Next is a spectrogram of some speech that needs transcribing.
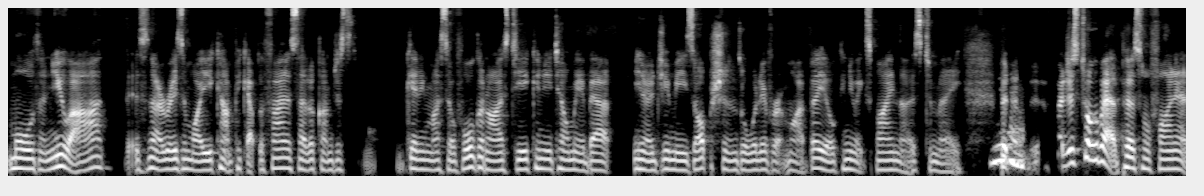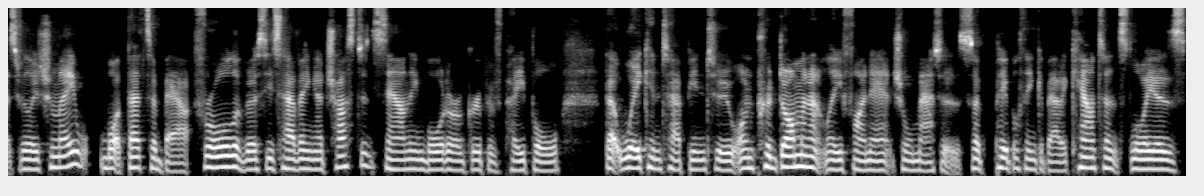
more than you are, there's no reason why you can't pick up the phone and say, look, I'm just getting myself organized here. Can you tell me about, you know, Jimmy's options or whatever it might be? Or can you explain those to me? Yeah. But I just talk about personal finance village. For me, what that's about for all of us is having a trusted sounding board or a group of people that we can tap into on predominantly financial matters. So people think about accountants, lawyers,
